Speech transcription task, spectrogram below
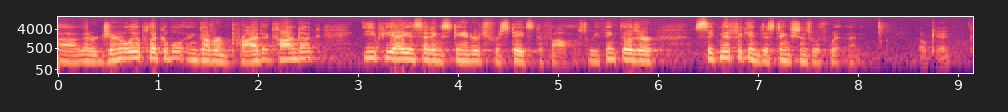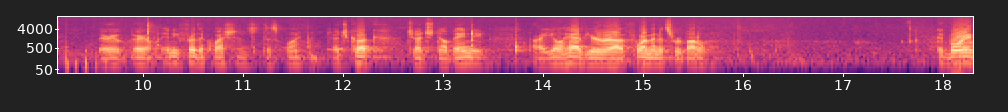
that are generally applicable and govern private conduct. EPA is setting standards for states to follow. So we think those are significant distinctions with Whitman. Okay, very, very, any further questions at this point? Judge Cook, Judge Nalbandian, all right, you'll have your uh, four minutes rebuttal. Good morning.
